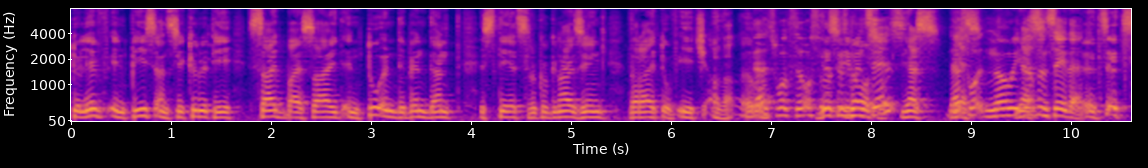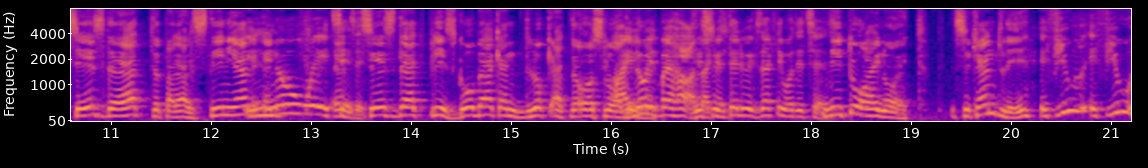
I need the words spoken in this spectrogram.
to live in peace and security side by side in two independent states recognizing the right of each other. That's what the Oslo This is Agreement Oslo- says? Yes. That's yes, what- no, it yes. doesn't say that. It's, it says that the Palestinian. In no way it says it. says that. Please go back and look at the Oslo I know it by heart. This I can is- tell you exactly what it says. Me too, I know it. Secondly, If you if you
